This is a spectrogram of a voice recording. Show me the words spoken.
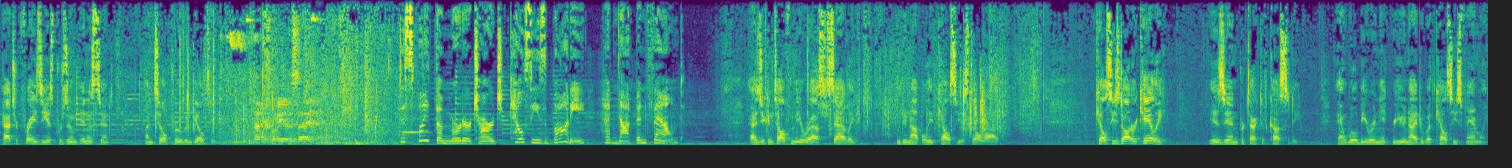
Patrick Frazee is presumed innocent until proven guilty. Patrick, what do you have to say? Despite the murder charge, Kelsey's body had not been found. As you can tell from the arrest, sadly, we do not believe Kelsey is still alive. Kelsey's daughter, Kaylee, is in protective custody and will be re- reunited with Kelsey's family.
